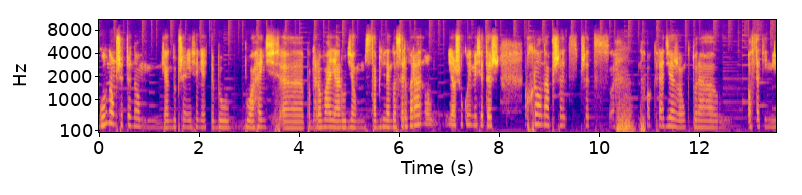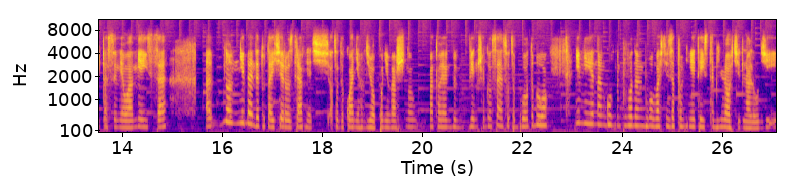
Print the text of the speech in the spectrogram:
Główną przyczyną jakby przeniesienia się był, była chęć e, podarowania ludziom stabilnego serwera. No, nie oszukujmy się też, ochrona przed, przed no, kradzieżą, która ostatnimi czasy miała miejsce. No, nie będę tutaj się rozdrabniać, o co dokładnie chodziło, ponieważ no, ma to jakby większego sensu, co było, to było. Niemniej jednak głównym powodem było właśnie zapewnienie tej stabilności dla ludzi i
